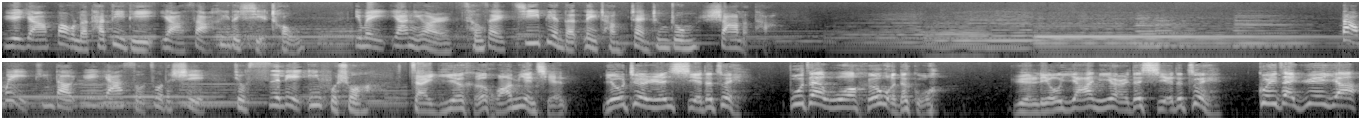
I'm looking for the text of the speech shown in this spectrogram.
约押报了他弟弟亚撒黑的血仇，因为亚尼尔曾在激变的那场战争中杀了他。大卫听到约押所做的事，就撕裂衣服说：“在耶和华面前，流这人血的罪，不在我和我的国；愿流亚尼尔的血的罪，归在约押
